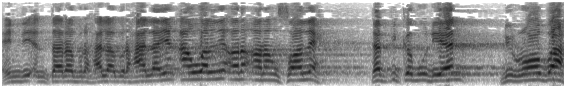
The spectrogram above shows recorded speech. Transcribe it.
Ini antara berhala-berhala yang awalnya orang-orang saleh tapi kemudian dirubah,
